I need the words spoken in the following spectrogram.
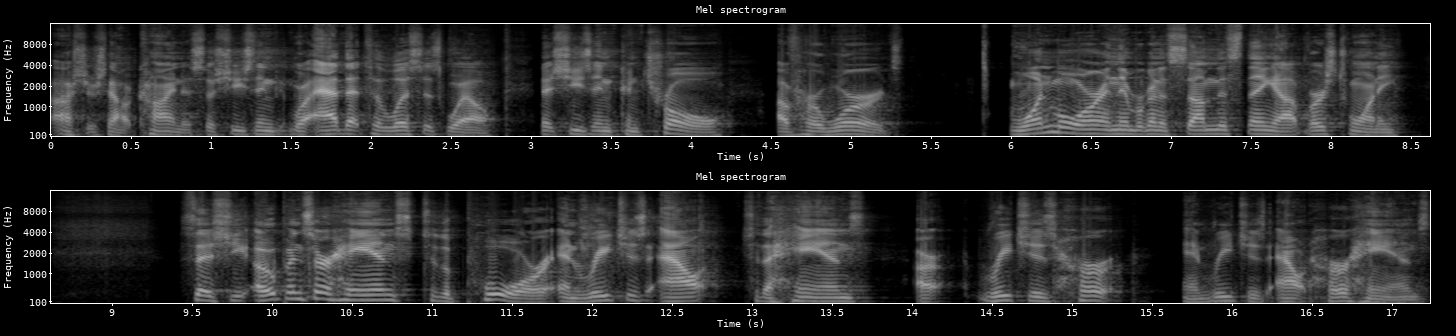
ushers out kindness. So she's in, we'll add that to the list as well, that she's in control of her words. One more, and then we're going to sum this thing up. Verse 20 says, She opens her hands to the poor and reaches out to the hands, or reaches her and reaches out her hands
